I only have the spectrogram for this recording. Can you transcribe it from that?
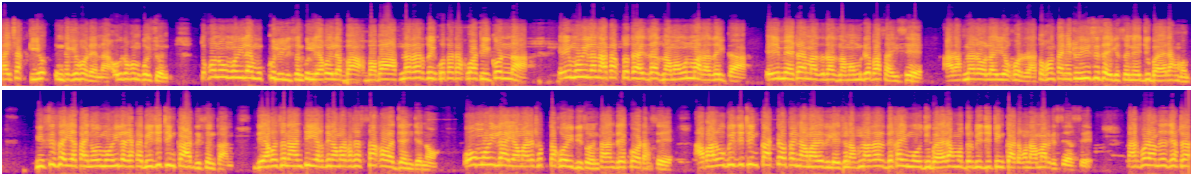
তাই সাক্ষী নাকি হরে না? ওইরকম কইছেন। তখন ও মহিলা মুখ খুলি লিছেন, খুলিয়া কইলা, "বা- বাবা, আপনার তুই কথাটা কোয়া ঠিক না। এই মহিলা না থাকতো তাই রাজনামামুন মারা যাইতা। এই মেয়েটাই রাজনামামুনরে বাঁচাইছে। আর আপনারা ওলাই ইয়ে কররা। তখন তাই একটু হিসি চাই গেছেন এই জুবাইর আহমদ। হিসি চাইয়া তাই ওই মহিলার একটা ভিজিটিং কার্ড দিছেন তান। দিয়া কইছেন, আন্টি, একদিন আমার বাসায় চা খাওয়ার যান যেন। ও মহিলাই আমার সপ্তাহ কই দিছেন? তার রেকর্ড আছে। আবার ও ভিজিটিং কার্ডটাও তাই আমারে দিলেছেন আপনারা দেখাই মৌ জুবাইর আহমদের ভিজিটিং কার্ড এখন আমার কাছে আছে। তারপরে আমরা যেটা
